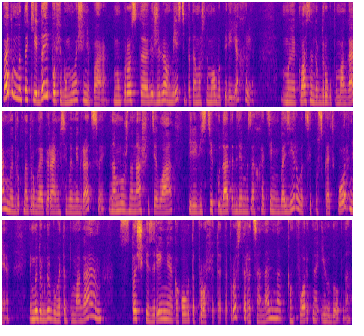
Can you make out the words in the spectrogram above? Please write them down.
Поэтому мы такие, да и пофигу, мы вообще не пара. Мы просто живем вместе, потому что мы оба переехали. Мы классно друг другу помогаем, мы друг на друга опираемся в эмиграции. Нам нужно наши тела перевести куда-то, где мы захотим базироваться и пускать корни. И мы друг другу в этом помогаем с точки зрения какого-то профита. Это просто рационально, комфортно и удобно.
